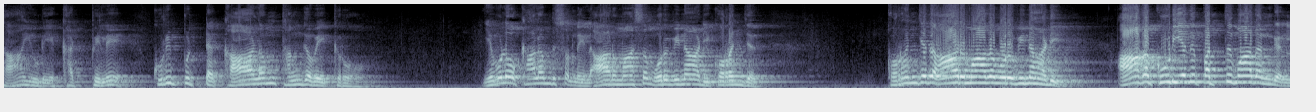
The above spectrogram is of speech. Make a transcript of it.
தாயுடைய கற்பிலே குறிப்பிட்ட காலம் தங்க வைக்கிறோம். எவ்வளோ காலம்னு சொல்லல ஆறு மாசம் ஒரு வினாடி குறைஞ்சது. குறைஞ்சது ஆறு மாதம் ஒரு வினாடி. ஆகக்கூடியது பத்து மாதங்கள்.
